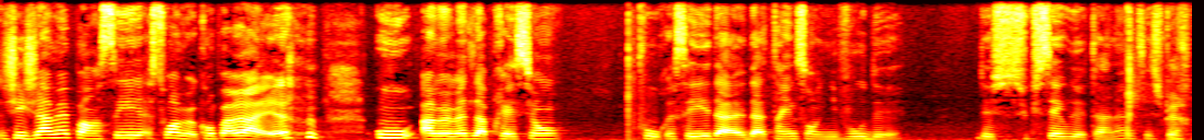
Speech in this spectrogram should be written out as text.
J'ai jamais pensé soit à me comparer à elle ou à me mettre la pression pour essayer d'a- d'atteindre son niveau de, de succès ou de talent. tu sais, Per-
